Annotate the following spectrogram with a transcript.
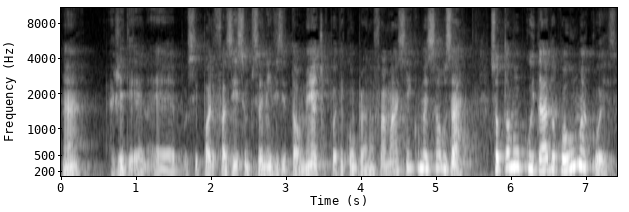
né? A gente, é, é, você pode fazer isso, não precisa nem visitar o médico, pode comprar na farmácia e começar a usar. Só toma cuidado com uma coisa.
